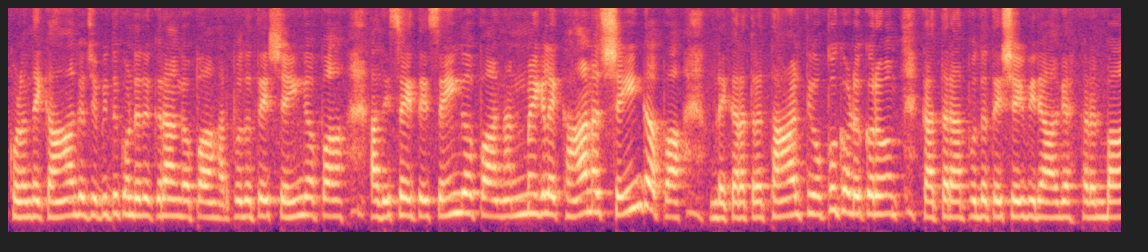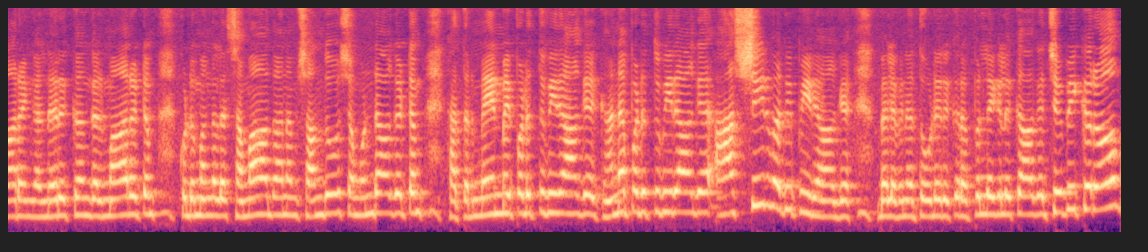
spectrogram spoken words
குழந்தைக்காக ஜெபித்து கொண்டிருக்கிறாங்கப்பா. அற்புதத்தை செய்யுங்கப்பா. அதிசயத்தை செய்யுங்கப்பா. நன்மைகளை காண செய்யுங்கப்பா. உடைய கரத்தில் தாழ்த்தி ஒப்பு கொடுக்கிறோம். கத்தர் அற்புதத்தை செய்வீராக. கடன் பாரங்கள் நெருக்கங்கள் மாறட்டும். குடும்பங்களில் சமாதானம் சந்தோஷம் உண்டாகட்டும். கத்தர் மேன்மைப்படுத்துவீராக கனப்படுத்துவீராக ஆசீர்வதிப்பீராக. பலவீனத்தோடு இருக்கிற பிள்ளைகளுக்காக ஜெபிக்கிறோம்.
